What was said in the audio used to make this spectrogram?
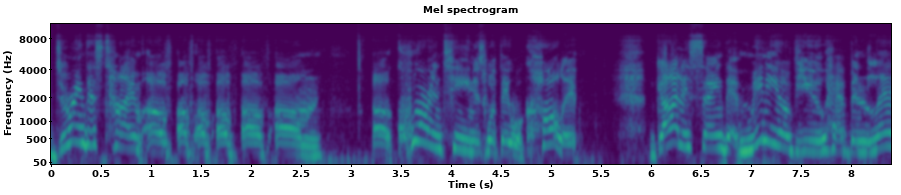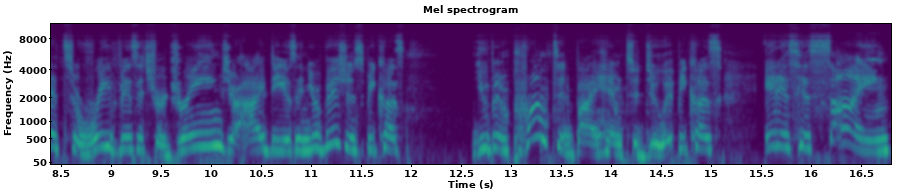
during this time of of of of, of um uh, quarantine is what they will call it. God is saying that many of you have been led to revisit your dreams, your ideas, and your visions because you've been prompted by Him to do it because it is His sign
